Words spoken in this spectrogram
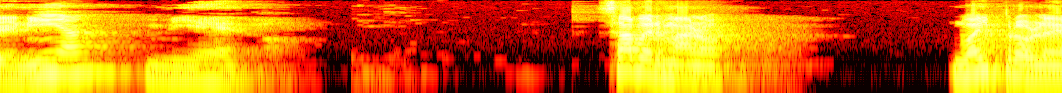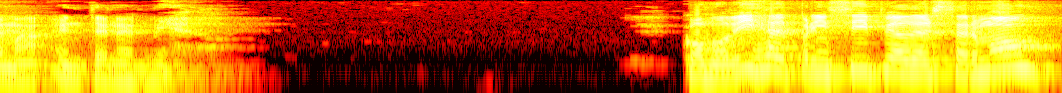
tenían miedo. ¿Sabe, hermano? No hay problema en tener miedo. Como dije al principio del sermón,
